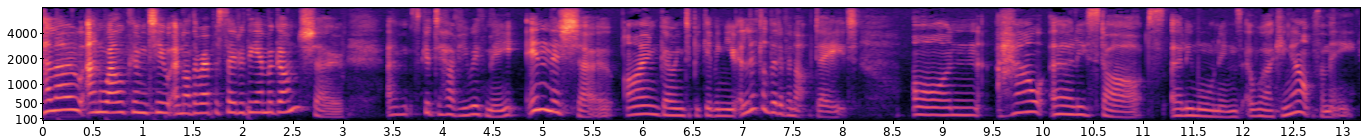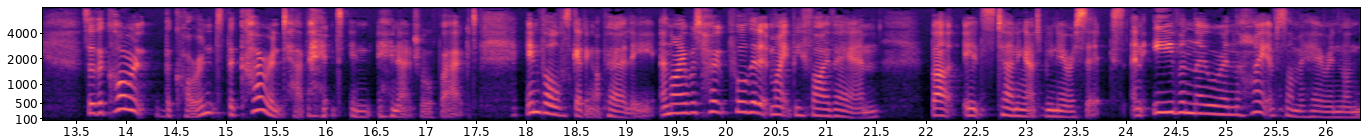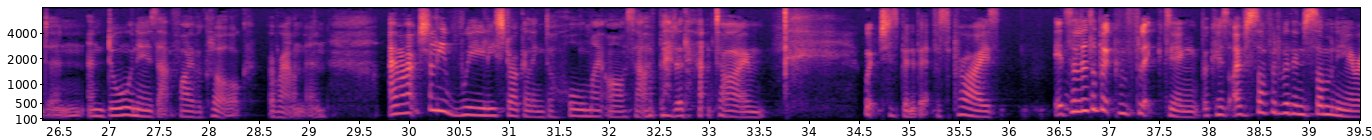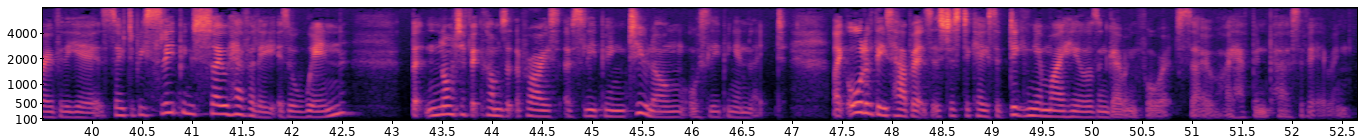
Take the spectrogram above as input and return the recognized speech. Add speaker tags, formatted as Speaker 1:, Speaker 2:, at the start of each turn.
Speaker 1: Hello and welcome to another episode of the Emma Guns Show. Um, it's good to have you with me. In this show, I'm going to be giving you a little bit of an update on how early starts, early mornings are working out for me. So the current, the current, the current habit, in in actual fact, involves getting up early, and I was hopeful that it might be five a.m. But it's turning out to be nearer six. And even though we're in the height of summer here in London and dawn is at five o'clock around then, I'm actually really struggling to haul my arse out of bed at that time, which has been a bit of a surprise. It's a little bit conflicting because I've suffered with insomnia over the years, so to be sleeping so heavily is a win, but not if it comes at the price of sleeping too long or sleeping in late. Like all of these habits, it's just a case of digging in my heels and going for it, so I have been persevering.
